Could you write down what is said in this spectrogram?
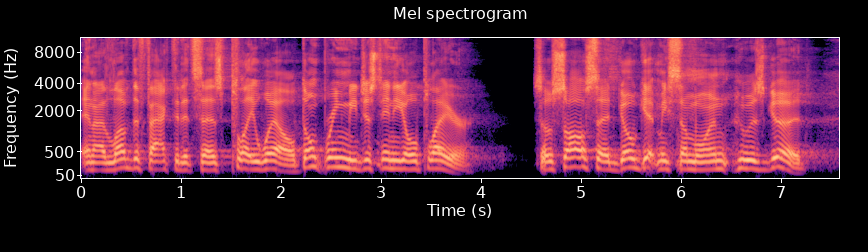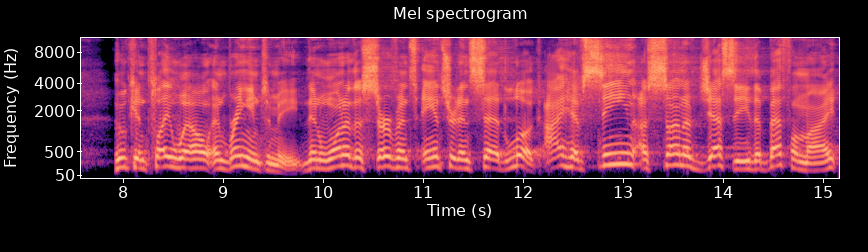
And I love the fact that it says, Play well. Don't bring me just any old player. So Saul said, Go get me someone who is good who can play well and bring him to me. Then one of the servants answered and said, Look, I have seen a son of Jesse the Bethlehemite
